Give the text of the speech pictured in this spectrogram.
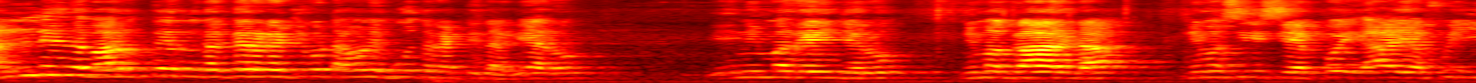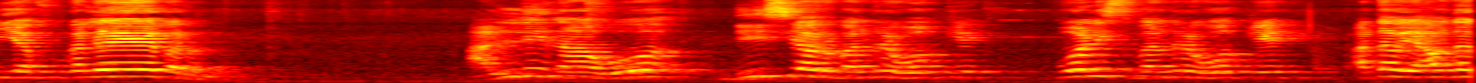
ಅಲ್ಲಿಂದ ಇರೋದು ಗಗ್ಗರ ಕಟ್ಟಿ ಕೊಟ್ಟು ಅವನೇ ಭೂತ ಕಟ್ಟಿದಾಗ ಯಾರು? ಈ ನಿಮ್ಮ ರೇಂಜರು, ನಿಮ್ಮ ಗಾರ್ಡ, ನಿಮ್ಮ ಸಿ ಸಿ ಎಫ್ ಆ ಎಫ್ ಇ ಎಫ್ಗಳೇ ಬರುದು. ಅಲ್ಲಿ ನಾವು ಡಿ ಸಿ ಅವರು ಬಂದ್ರೆ ಓಕೆ, ಪೊಲೀಸ್ ಬಂದ್ರೆ ಓಕೆ, ಅಥವಾ ಯಾವ್ದೋ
